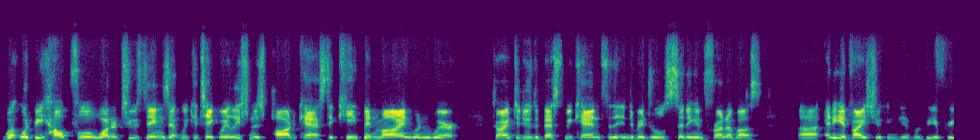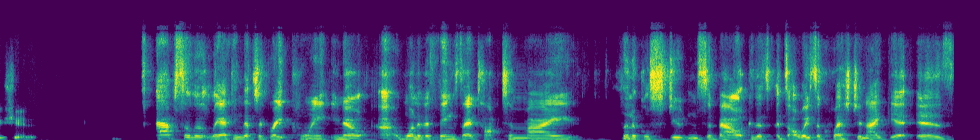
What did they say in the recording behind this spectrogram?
what would be helpful, one or two things that we could take away, at least from this podcast, to keep in mind when we're trying to do the best we can for the individuals sitting in front of us. Uh, any advice you can give would be appreciated. Absolutely. I think that's a great point. You know, uh, one of the things I talk to my clinical students about, because it's, it's always a question I get is,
